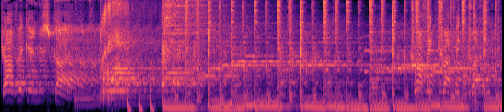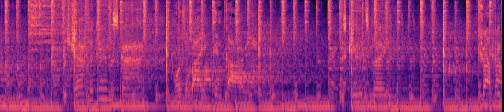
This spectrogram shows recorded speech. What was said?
Traffic in the Sky. Traffic, traffic, traffic. There's traffic in the sky. Motorbike and cars. There's kids playing. Traffic.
